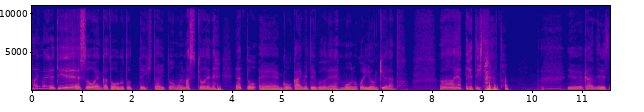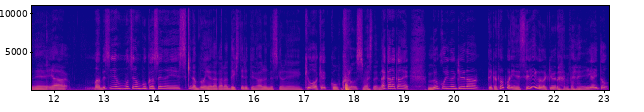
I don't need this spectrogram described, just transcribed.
はい、マイルティです。応援歌トーク取っていきたいと思います。今日でね、やっと、えー、5回目ということでね、もう残り4球団と。ああ、やっと減ってきたなという感じですね。いや、まあ別にもちろん僕はそれなりに好きな分野だからできてるっていうのはあるんですけどね、今日は結構苦労しましたね。なかなかね、残りの球団っていうか特にね、セ・リーグの球団がね、意外と、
